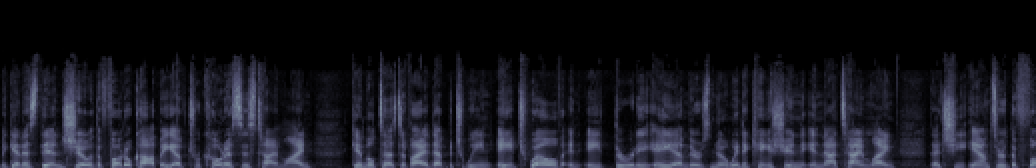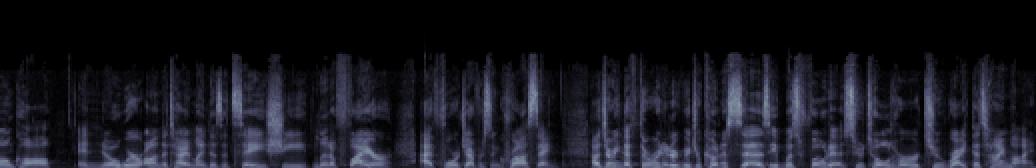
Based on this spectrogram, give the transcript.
McGinnis then showed the photocopy of Troconis' timeline. Kimball testified that between 8:12 and 8:30 a.m. there's no indication in that timeline that she answered the phone call, and nowhere on the timeline does it say she lit a fire at 4 Jefferson Crossing. Now, during the third interview, Troconis says it was Fotis who told her to write the timeline.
